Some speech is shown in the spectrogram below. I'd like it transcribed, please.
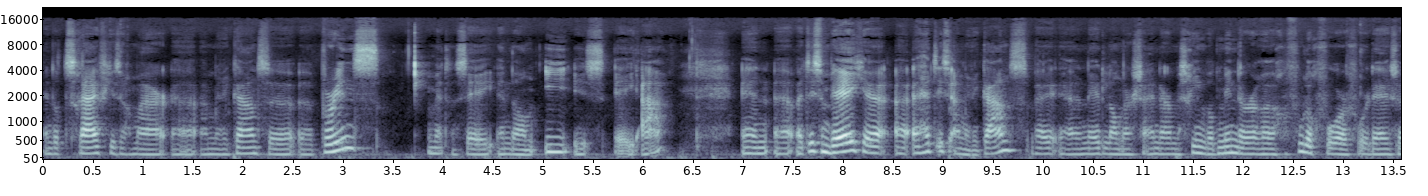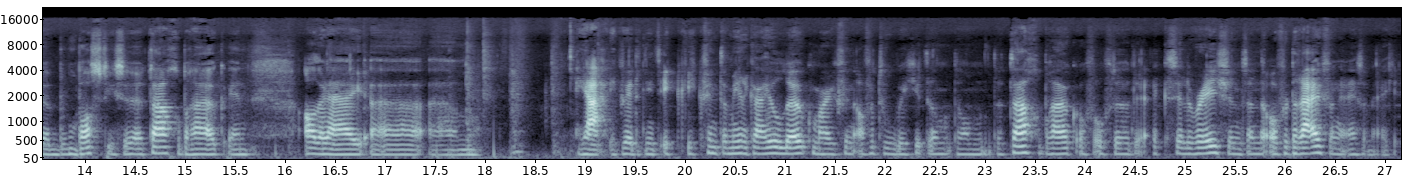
En dat schrijf je zeg maar Amerikaanse Prince met een C en dan I is EA. En uh, het is een beetje, uh, het is Amerikaans. Wij uh, Nederlanders zijn daar misschien wat minder gevoelig voor, voor deze bombastische taalgebruik en allerlei, um, ja, ik weet het niet. Ik, ik vind Amerika heel leuk, maar ik vind af en toe, weet je, dan, dan de taalgebruik of, of de, de accelerations en de overdrijvingen en zo'n beetje.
